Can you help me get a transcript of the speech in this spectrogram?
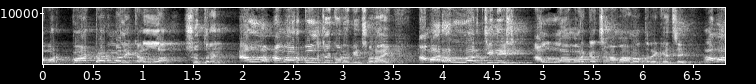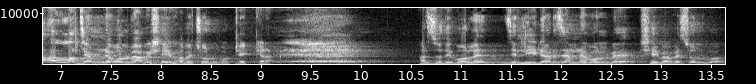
আমার পাটার মালিক আল্লাহ। সুতরাং আল্লাহ আমার বলতে কোনো কিছু নাই, আমার আল্লাহর জিনিস আল্লাহ আমার কাছে আমানত রেখেছে, আমার আল্লাহ যেমনে বলবে আমি সেইভাবে চলবো, ঠিক কেনা? আর যদি বলেন যে লিডার যেমনে বলবে, সেইভাবে চলবো,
